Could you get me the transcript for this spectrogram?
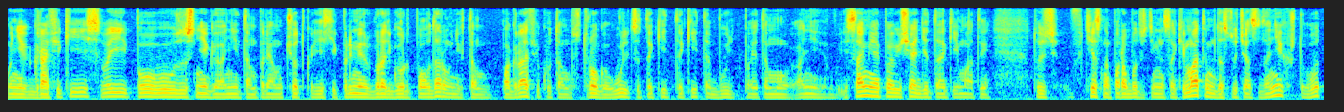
у них графики есть свои по вывозу снега, они там прям четко, если, к примеру, брать город Павлодар, у них там по графику, там строго улицы такие-то, такие-то будет, поэтому они и сами оповещают где-то Акиматы, то есть тесно поработать именно с Акиматами, достучаться до них, что вот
